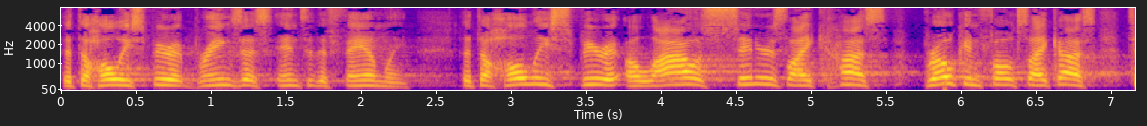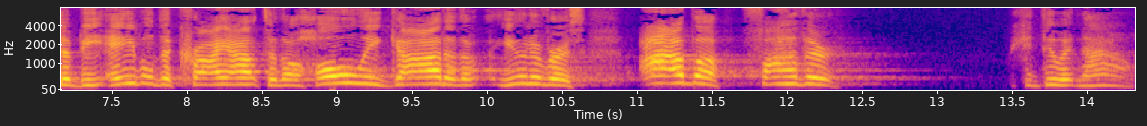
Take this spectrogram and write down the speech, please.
that the Holy Spirit brings us into the family that the Holy Spirit allows sinners like us, broken folks like us, to be able to cry out to the holy God of the universe, Abba, Father. We can do it now.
